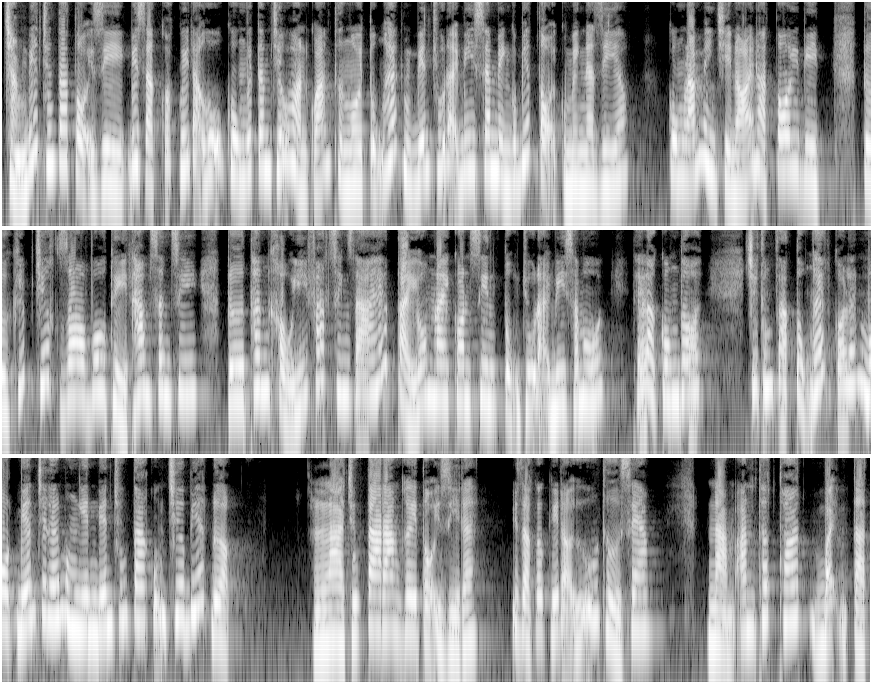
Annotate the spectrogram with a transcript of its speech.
chẳng biết chúng ta tội gì. Bây giờ có quý đạo hữu cùng với tâm chiếu hoàn quán thử ngồi tụng hết một biến chú đại bi xem mình có biết tội của mình là gì không? Cùng lắm mình chỉ nói là tôi vì từ kiếp trước do vô thủy tham sân si, từ thân khẩu ý phát sinh ra hết tẩy hôm nay con xin tụng chú đại bi sám hối. Thế là cùng thôi. Chứ chúng ta tụng hết có đến một biến cho đến một nghìn biến chúng ta cũng chưa biết được là chúng ta đang gây tội gì đây? Bây giờ các quý đạo hữu thử xem. Làm ăn thất thoát, bệnh tật,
